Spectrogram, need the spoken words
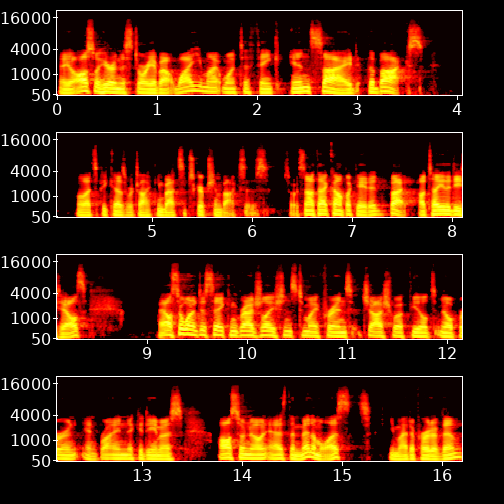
Now, you'll also hear in the story about why you might want to think inside the box. Well, that's because we're talking about subscription boxes. So it's not that complicated, but I'll tell you the details. I also wanted to say congratulations to my friends Joshua Fields Millburn and Ryan Nicodemus, also known as the Minimalists. You might have heard of them.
